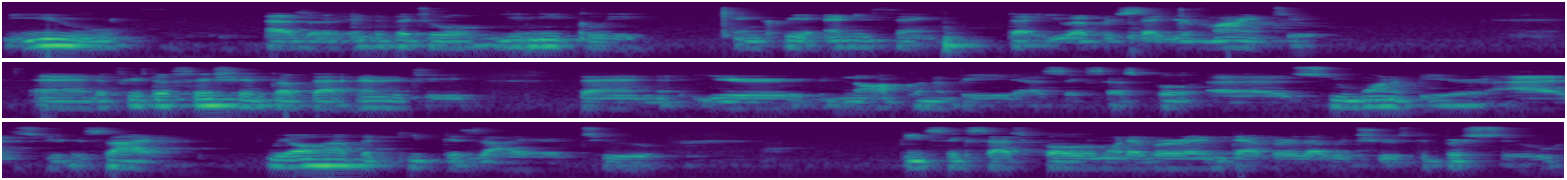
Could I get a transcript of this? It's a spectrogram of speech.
you, as an individual, uniquely can create anything that you ever set your mind to. And if you're deficient of that energy, then you're not going to be as successful as you want to be or as you desire. We all have the deep desire to be successful in whatever endeavor that we choose to pursue.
